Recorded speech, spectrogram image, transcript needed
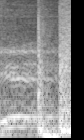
Yeah.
